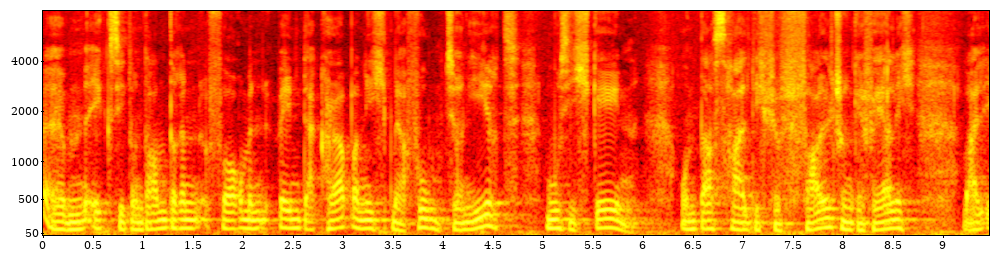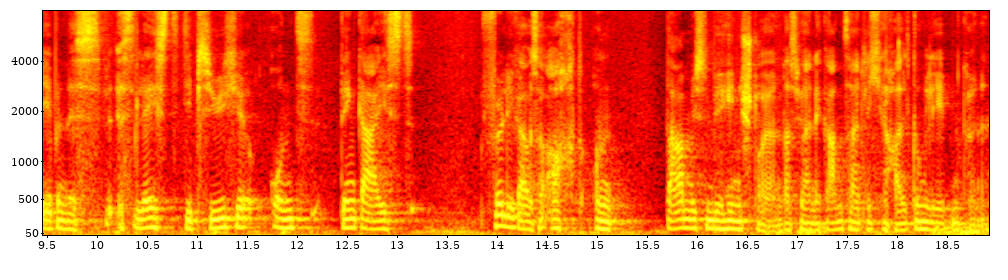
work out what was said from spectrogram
ähm, Exit und anderen Formen. Wenn der Körper nicht mehr funktioniert, muss ich gehen. Und das halte ich für falsch und gefährlich, weil eben es, es lässt die Psyche und den Geist völlig außer Acht. Und da müssen wir hinsteuern, dass wir eine ganzheitliche Haltung leben können.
